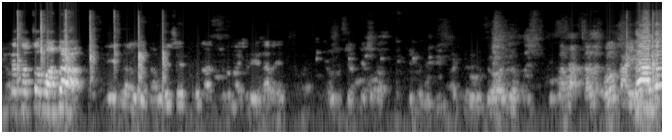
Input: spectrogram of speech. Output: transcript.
विकासाचा वादा नावडे साहेब पण आज जरूर माझ्याकडे येणार आहेत त्यावर चर्चा करू आपण नक्की नव्हती. आणि जेव्हा- जेव्हा- दादा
